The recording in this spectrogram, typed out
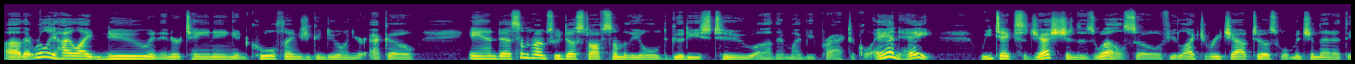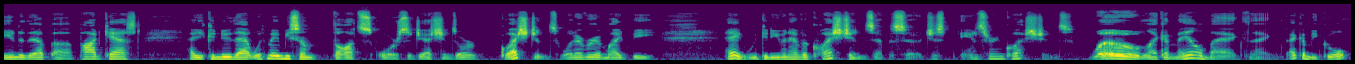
uh, that really highlight new and entertaining and cool things you can do on your Echo. And uh, sometimes we dust off some of the old goodies too uh, that might be practical. And hey, we take suggestions as well. So if you'd like to reach out to us, we'll mention that at the end of the uh, podcast. How you can do that with maybe some thoughts or suggestions or questions, whatever it might be. Hey, we could even have a questions episode, just answering questions. Whoa, like a mailbag thing. That could be cool.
